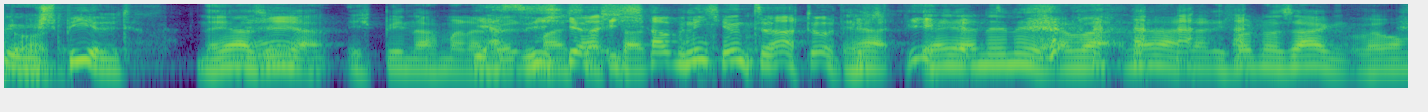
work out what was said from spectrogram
Tatort. gespielt. Naja, Ja, sicher. ja. Ich bin nach meiner Ja, sicher, Weltmeisterschaft. ich habe nicht im Tatort Ja, gespielt. ja, ja, nee, nee, aber nein, nein, nein, ich wollte nur sagen, warum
